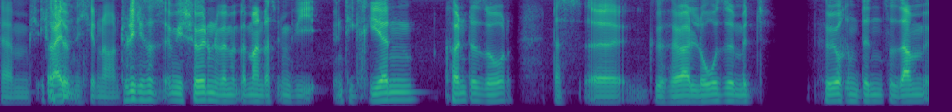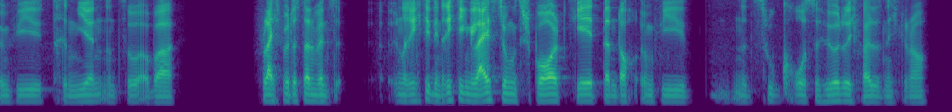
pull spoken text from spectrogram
Ähm, ich, ich weiß es nicht genau. Natürlich ist es irgendwie schön, wenn, wenn man das irgendwie integrieren könnte, so, dass äh, Gehörlose mit Hörenden zusammen irgendwie trainieren und so, aber vielleicht wird es dann, wenn es in richtig, den richtigen Leistungssport geht, dann doch irgendwie eine zu große Hürde. Ich weiß es nicht genau.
